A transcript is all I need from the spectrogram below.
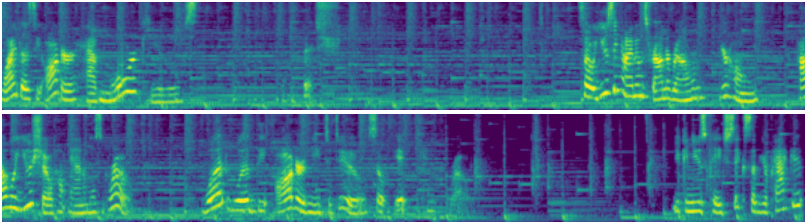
Why does the otter have more cubes than the fish? So using items found around your home, how will you show how animals grow? What would the otter need to do so it can grow? You can use page six of your packet,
